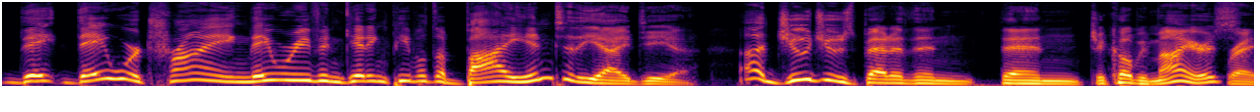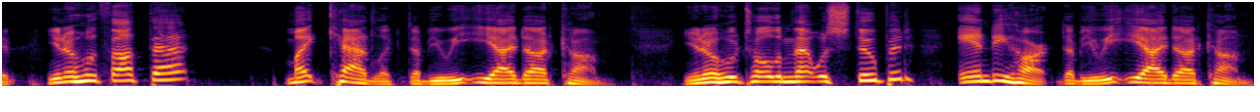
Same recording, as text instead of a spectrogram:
they they were trying. They were even getting people to buy into the idea. Ah, Juju's better than than Jakobi Meyers. Right. You know who thought that? Mike Kadlick, WEEI.com. You know who told him that was stupid? Andy Hart, WEEI.com.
